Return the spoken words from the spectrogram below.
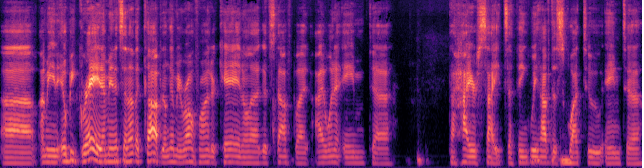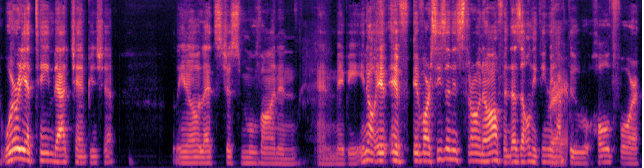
Uh, I mean, it'll be great. I mean, it's another cup. Don't get me wrong, 400k and all that good stuff. But I want to aim to to higher sights. I think we have the squad to aim to. We already attained that championship. You know, let's just move on and and maybe you know if if, if our season is thrown off and that's the only thing we right. have to hold for,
